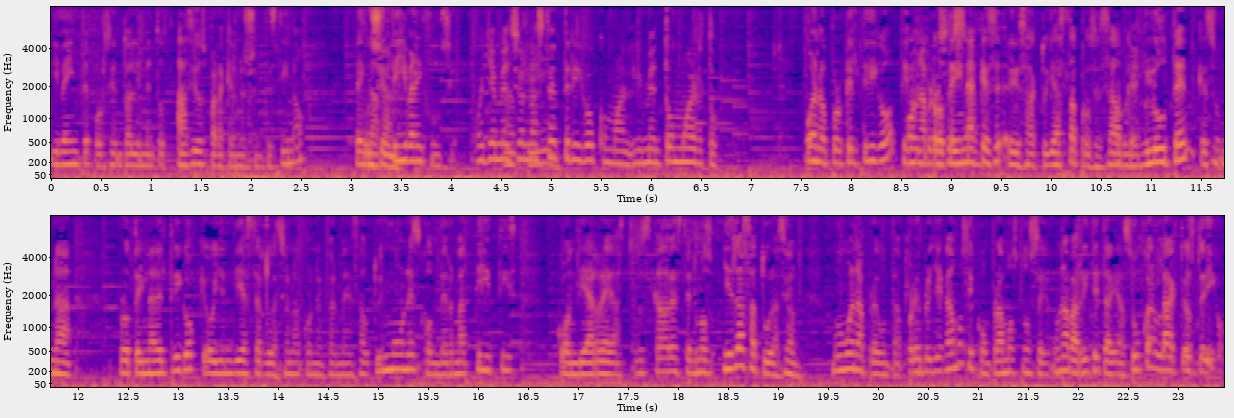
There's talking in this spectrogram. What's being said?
y 20% alimentos ácidos para que nuestro intestino tenga fibra y funcione. Oye, mencionaste Ok. trigo como alimento muerto. Bueno, porque el trigo tiene O el una proteína que es, exacto, ya está procesado. El gluten, que es una proteína del trigo que hoy en día se relaciona con enfermedades autoinmunes, con dermatitis, con diarreas. Entonces cada vez tenemos, y es la saturación. Muy buena pregunta. Por ejemplo, llegamos y compramos, no sé, una barrita y trae azúcar, lácteos, trigo.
